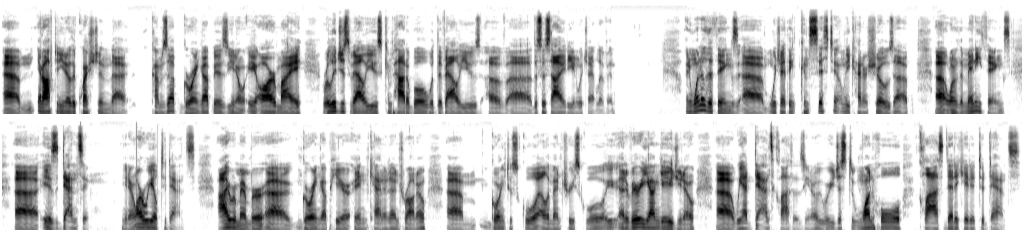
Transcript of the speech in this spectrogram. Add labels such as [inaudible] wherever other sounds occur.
Um, and often, you know, the question that comes up growing up is, you know, are my religious values compatible with the values of uh, the society in which I live in? And one of the things um, which I think consistently kind of shows up, uh, one of the many things, uh, is dancing. You know, are we able to dance? I remember uh, growing up here in Canada, in Toronto, um, going to school, elementary school, at a very young age, you know, uh, we had dance classes, you know, we were just one whole class dedicated to dance.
